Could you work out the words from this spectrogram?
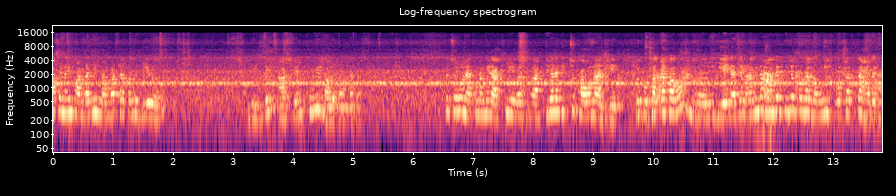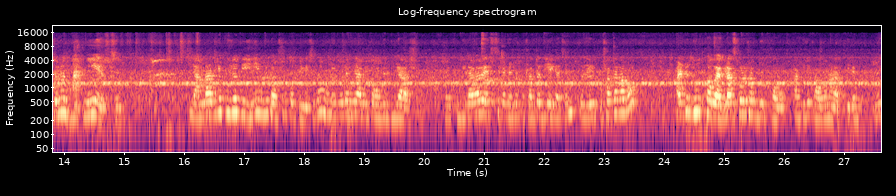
আসেন, আমি পান্ডাজির নাম্বারটা আপনাদের দিয়ে দেবো। দেখবেন, আসবেন, খুবই ভালো পান্ডাটা। তো চলুন, এখন আমি রাখি। এবার রাত্রিবেলা কিচ্ছু খাব না আজকে। ওই প্রসাদটা খাব উনি দিয়ে গেছেন ওরা কিন্তু আমাদের পুজোর প্রসাদ না উনি প্রসাদটা আমাদের জন্য নিয়ে এসছেন। যে আমরা আজকে পুজো দিইনি, উনি দর্শন করতে গেছিলাম উনি বললেন যে আমি তোমাদের দিয়ে আসব। তো বিকালবেলা এসেছিলেন, এসে প্রসাদটা দিয়ে গেছেন। তো এই প্রসাদটা খাব, আর একটু দুধ খাব, এক গ্লাস করে সব দুধ খাব, আর কিছু খাব না রাত্রিরে। ওই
